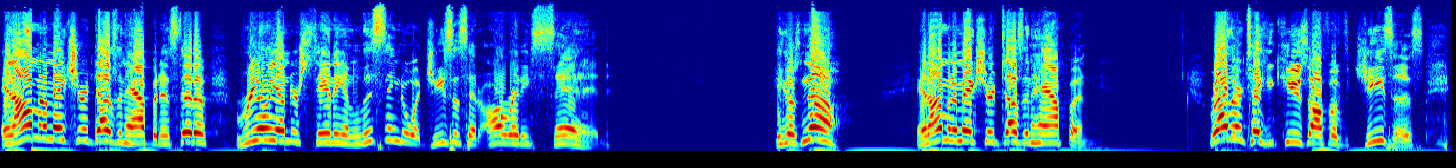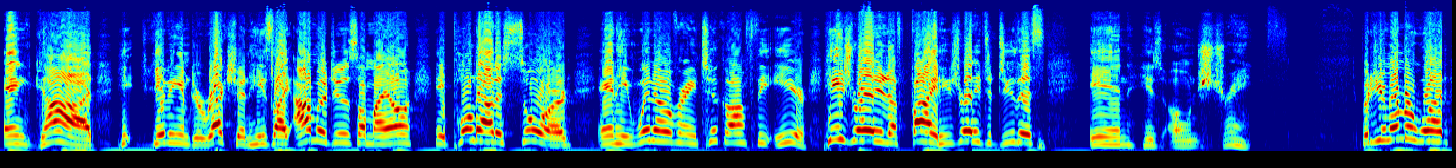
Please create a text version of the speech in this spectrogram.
And I'm going to make sure it doesn't happen instead of really understanding and listening to what Jesus had already said. He goes, No. And I'm going to make sure it doesn't happen. Rather than taking cues off of Jesus and God he, giving him direction, he's like, I'm going to do this on my own. He pulled out his sword and he went over and he took off the ear. He's ready to fight. He's ready to do this in his own strength. But do you remember what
